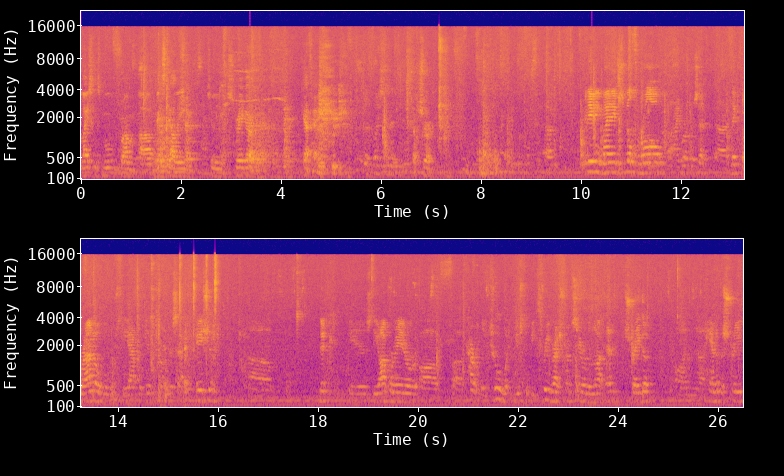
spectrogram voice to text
license moved from uh, Nick's Deli to Strega Cafe. Sure. Good evening, my name is Bill Ferrolo. I represent uh, Nick Varano, who is the applicant for this application. Um, Nick is the operator of uh, currently two, what used to be three restaurants here in the north end, Strega on uh, Hanover Street,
